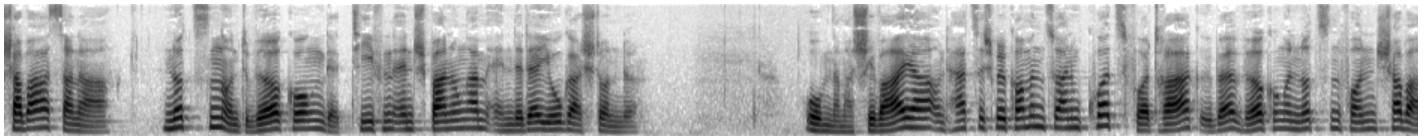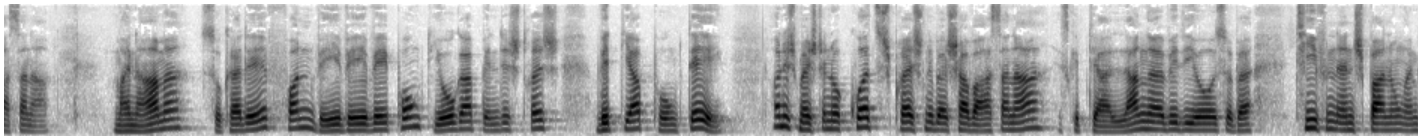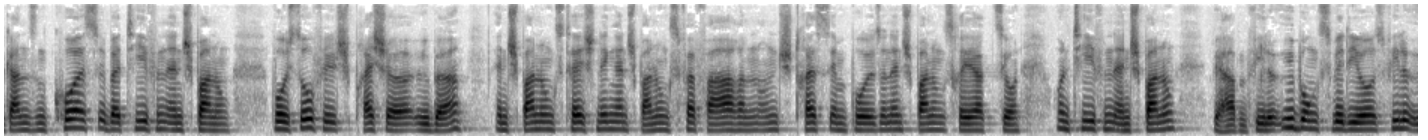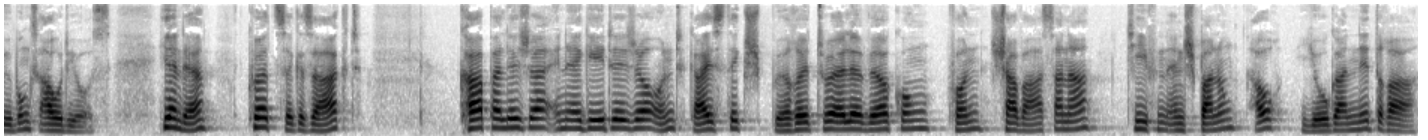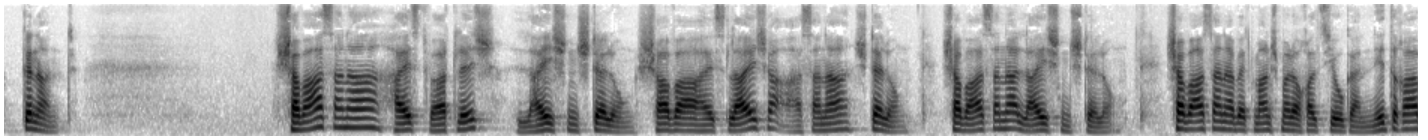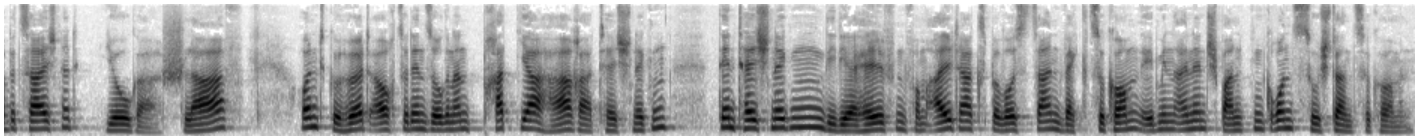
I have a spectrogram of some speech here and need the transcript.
Shavasana. Nutzen und Wirkung der tiefen Entspannung am Ende der Yogastunde. Om Namah Shivaya und herzlich willkommen zu einem Kurzvortrag über Wirkung und Nutzen von Shavasana. Mein Name Sukadev von www.yoga-vidya.de und ich möchte nur kurz sprechen über Shavasana. Es gibt ja lange Videos über Tiefenentspannung, einen ganzen Kurs über Tiefenentspannung, wo ich so viel spreche über Entspannungstechniken, Entspannungsverfahren und Stressimpuls und Entspannungsreaktion und Tiefenentspannung. Wir haben viele Übungsvideos, viele Übungsaudios. Hier in der Kürze gesagt, körperliche, energetische und geistig-spirituelle Wirkung von Shavasana, Tiefenentspannung, auch Yoga Nidra genannt. Shavasana heißt wörtlich Leichenstellung. Shava heißt Leiche, Asana Stellung. Shavasana Leichenstellung. Shavasana wird manchmal auch als Yoga Nidra bezeichnet, Yoga Schlaf und gehört auch zu den sogenannten Pratyahara-Techniken, den Techniken, die dir helfen, vom Alltagsbewusstsein wegzukommen, eben in einen entspannten Grundzustand zu kommen.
